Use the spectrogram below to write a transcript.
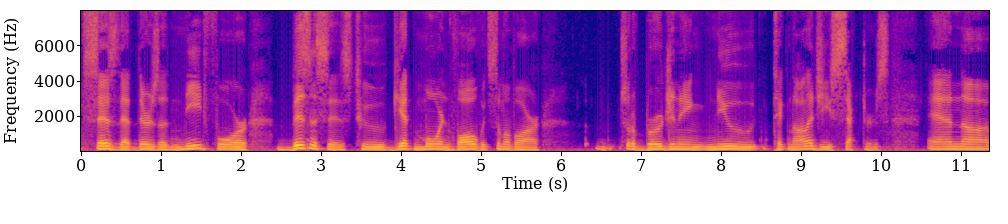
says that there's a need for businesses to get more involved with some of our sort of burgeoning new technology sectors, and uh,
